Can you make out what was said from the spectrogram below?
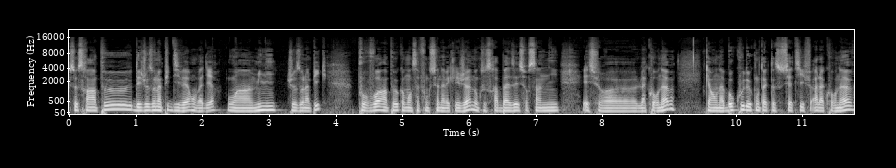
Ce sera un peu des Jeux Olympiques d'hiver, on va dire, ou un mini Jeux Olympiques, pour voir un peu comment ça fonctionne avec les jeunes. Donc, ce sera basé sur Saint-Denis et sur euh, la Courneuve, car on a beaucoup de contacts associatifs à la Courneuve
